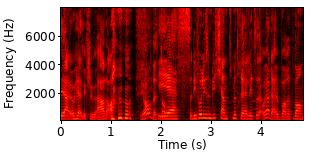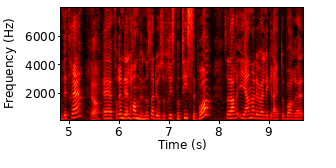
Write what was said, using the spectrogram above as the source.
Det er jo hele clouet her, da. Ja, nettopp. Yes, så De får liksom bli kjent med treet litt. Å oh, ja, det er jo bare et vanlig tre. Ja. Eh, for en del hannhunder så er det jo også fristende å tisse på. Så der igjen er det veldig greit å bare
